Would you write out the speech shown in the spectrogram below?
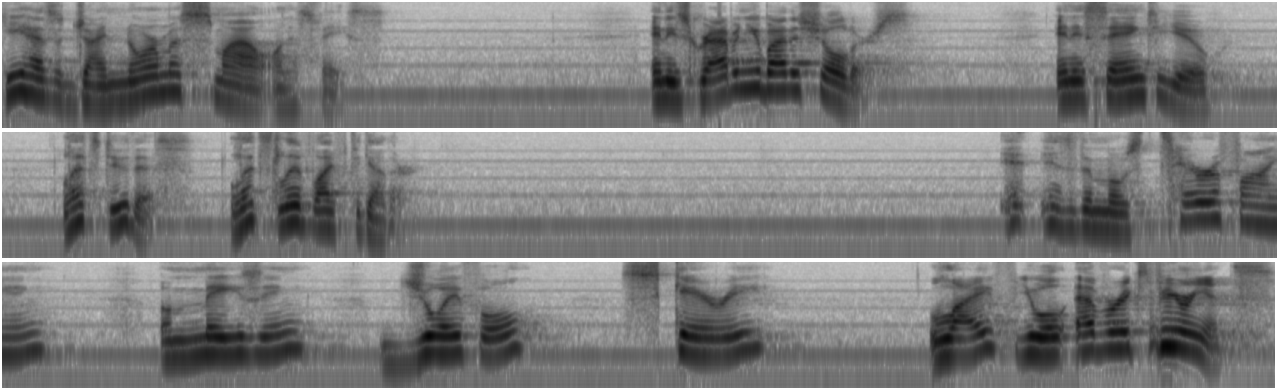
He has a ginormous smile on his face. And he's grabbing you by the shoulders and he's saying to you, let's do this. Let's live life together. It is the most terrifying, amazing, joyful, scary life you will ever experience,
